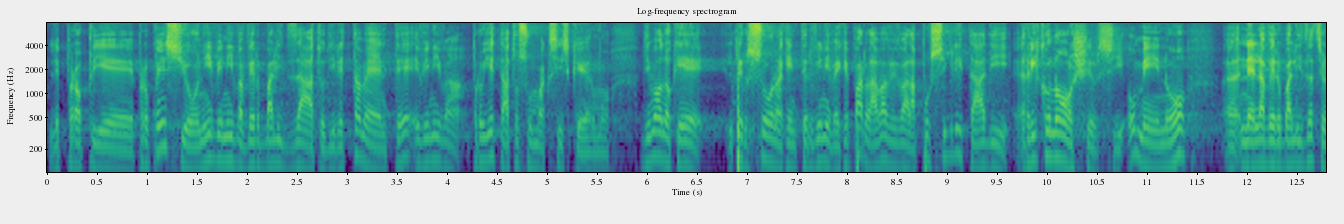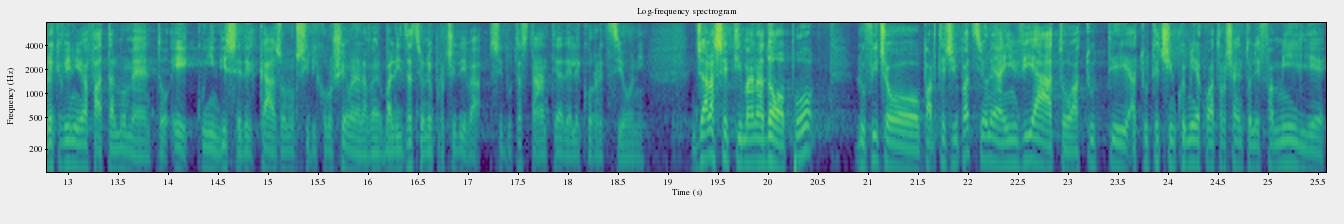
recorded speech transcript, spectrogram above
le proprie propensioni veniva verbalizzato direttamente e veniva proiettato su un maxi schermo, di modo che persona che interveniva e che parlava aveva la possibilità di riconoscersi o meno eh, nella verbalizzazione che veniva fatta al momento e quindi se del caso non si riconosceva nella verbalizzazione procedeva seduta stante a delle correzioni. Già la settimana dopo l'ufficio partecipazione ha inviato a, tutti, a tutte 5.400 le famiglie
